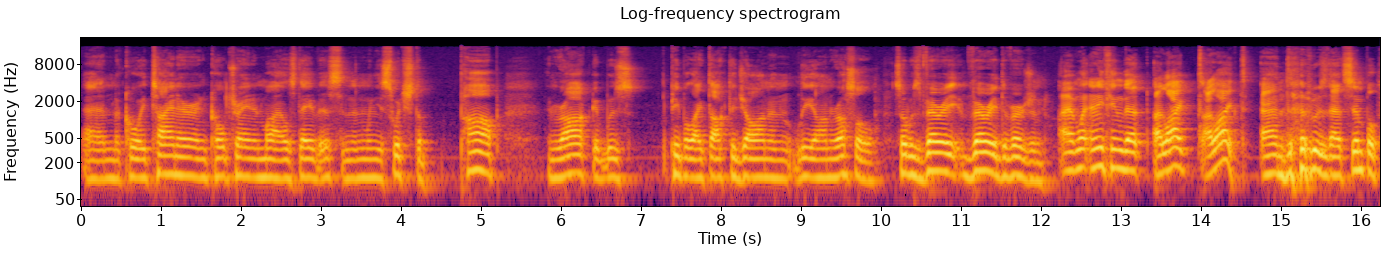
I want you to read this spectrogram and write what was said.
and McCoy Tyner and Coltrane and Miles Davis. And then when you switched to pop and rock, it was people like Dr. John and Leon Russell. So it was very, very divergent. I went anything that I liked, I liked. And it was that simple.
